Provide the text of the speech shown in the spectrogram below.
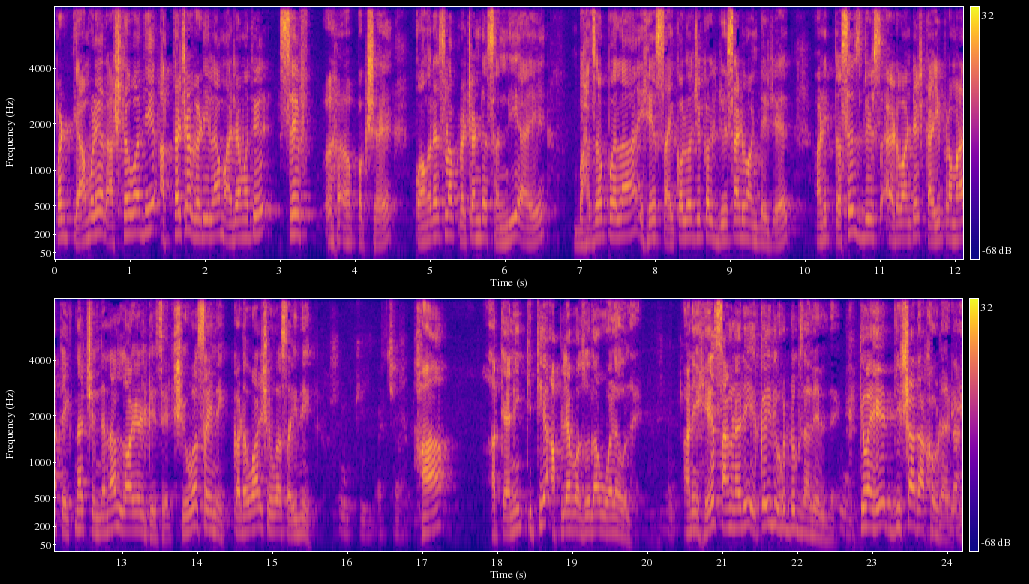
पण त्यामुळे राष्ट्रवादी आत्ताच्या घडीला माझ्या मते सेफ पक्ष आहे. काँग्रेसला प्रचंड संधी आहे. भाजपला हे सायकोलॉजिकल डिसॲडव्हान्टेज आहेत आणि तसेच डिसॲडव्हान्टेज काही प्रमाणात एकनाथ शिंदेना लॉयल्टीज आहेत. शिवसैनिक कडवा शिवसैनिक. ओके अच्छा. हा त्यांनी किती आपल्या बाजूला वळवलं आहे आणि हे सांगणारी एकही निवडणूक झालेली नाही. किंवा हे दिशा दाखवणारी.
